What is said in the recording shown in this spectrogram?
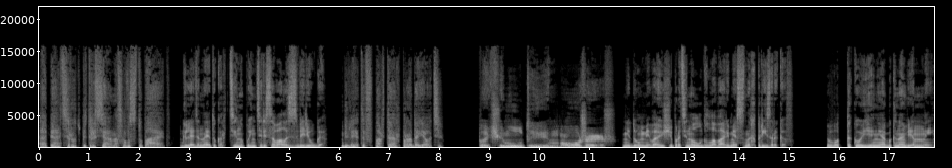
«Опять род Петросянов выступает», Глядя на эту картину, поинтересовалась зверюга. «Билеты в портер продаете?» «Почему ты можешь?» — недоумевающе протянул главарь местных призраков. «Вот такой я необыкновенный.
